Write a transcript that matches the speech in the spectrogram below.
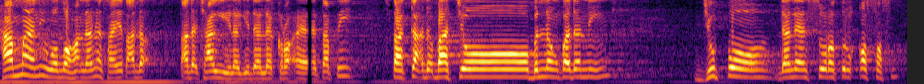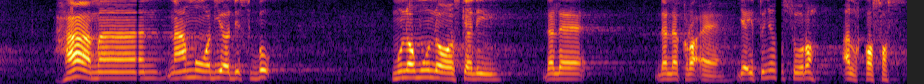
Haman ni wallahu alam saya tak ada tak ada cari lagi dalam Quran. Tapi setakat dok baca belum pada ni jumpa dalam suratul qasas Haman nama dia disebut mula-mula sekali dalam dalam Quran iaitu surah al-qasas.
